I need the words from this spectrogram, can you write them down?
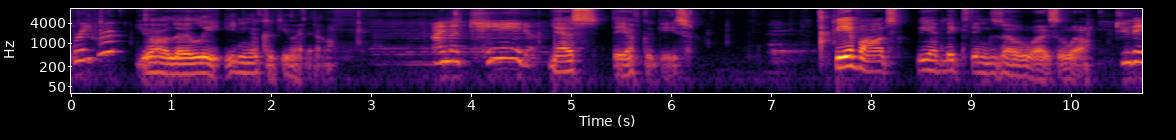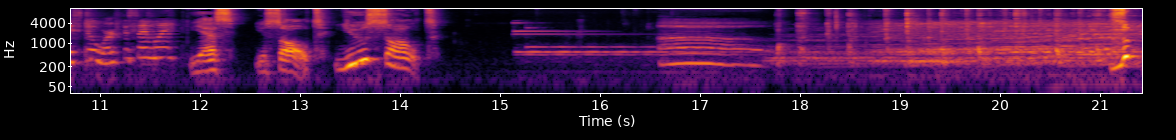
break room? You are literally eating a cookie right now. I'm a kid. Yes, they have cookies. Be advanced, we have mixed things otherwise uh, as well. Do they still work the same way? Yes, you salt. You salt. Oh. Zoop.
